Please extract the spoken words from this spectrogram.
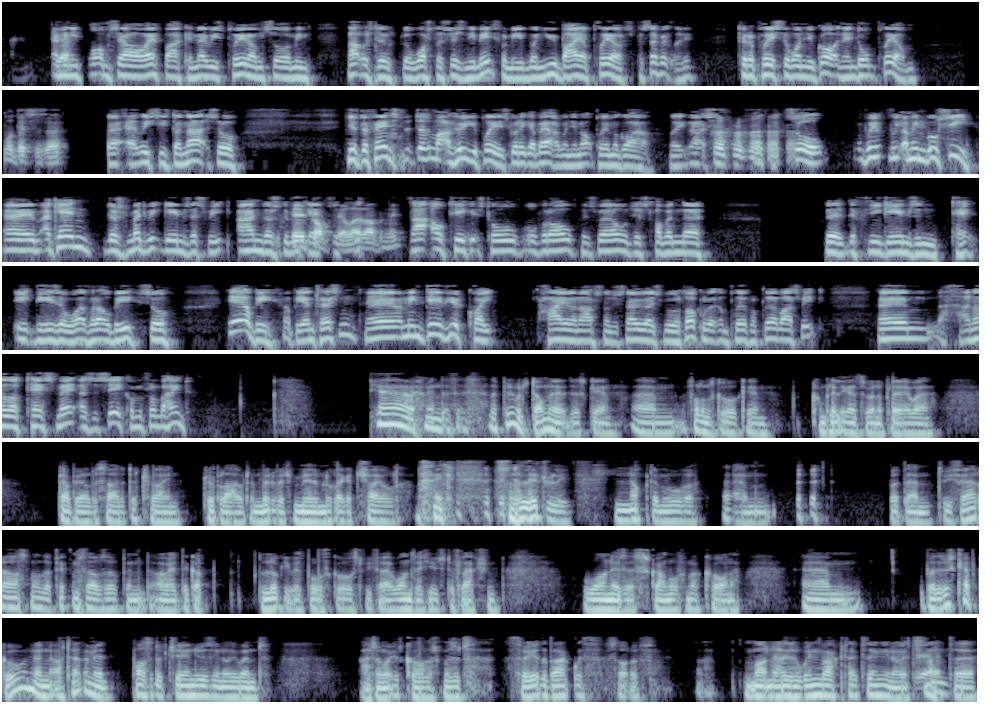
I Yeah. mean, he bought himself a left back and now he's playing him. So I mean, that was the the worst decision he made for me. When you buy a player specifically to replace the one you've got and then don't play him, Well, this is it. but at least he's done that. So your defence it doesn't matter who you play, is going to get better when you're not playing Maguire. Like that's so. We, we, I mean, we'll see. Um, again, there's midweek games this week, and there's the They've weekend. haven't they? That'll take its toll overall as well. Just having the the the three games in te- eight days or whatever it'll be. So yeah, it'll be it'll be interesting. Uh, I mean, Dave, you're quite high on Arsenal just now, as we were talking about them player for player last week. Um, another test met, as I say, coming from behind. Yeah, I mean, they- pretty much dominated this game. Um, Fulham's goal came completely against the run of play where Gabriel decided to try and dribble out and Mitrovic made him look like a child. Like, literally knocked him over. Um, but then, to be fair to Arsenal, they picked themselves up and, alright, they got lucky with both goals, to be fair. One's a huge deflection. One is a scramble from a corner. Um, but they just kept going and Arteta made positive changes. You know, he went, I don't know what you'd call it. Was it three at the back with sort of uh, Martinelli as a wing back type thing? You know, it's Yeah. not. Uh,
